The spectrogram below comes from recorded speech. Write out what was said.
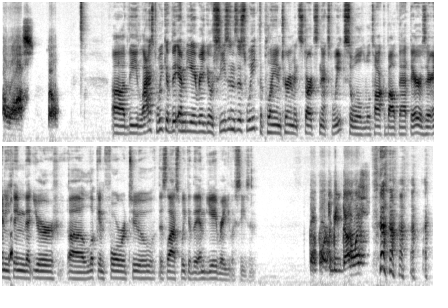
a loss. So. Uh, the last week of the NBA regular seasons this week. The play-in tournament starts next week, so we'll we'll talk about that. There is there anything that you're uh, looking forward to this last week of the NBA regular season? looking forward to be done with.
